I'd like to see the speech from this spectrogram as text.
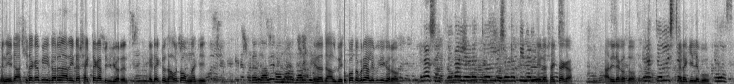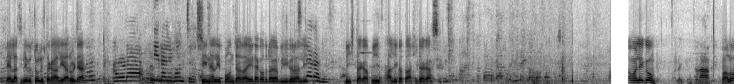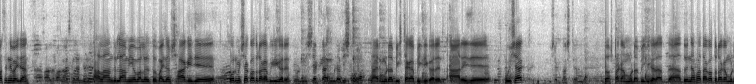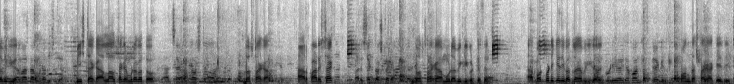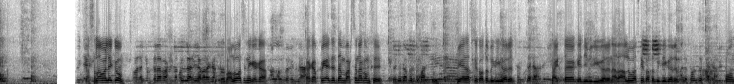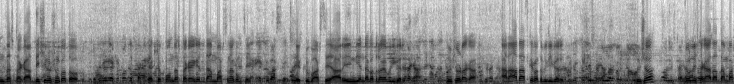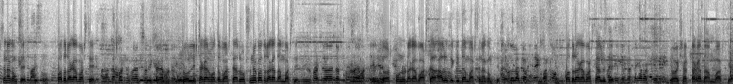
মানে এটা আশি টাকা বিক্রি করেন আর এটা ষাট টাকা বিক্রি করেন। এটা একটু ঝাল কম নাকি? এটা জাল বেশি। ঝাল বেশি কত করে আলু বিক্রি করো? এটা ষাট টাকা। আলি আর এটা কত? এটা কি লেবু? এলাচি। লেবু চল্লিশ টাকা হালি। আর ওইটা? তিন আলি পঞ্চাশ। আর এটা কত টাকা বিক্রি করে হালি? বিশ টাকা পিস। হালি কত? আশি টাকা। আসসালামু আলাইকুম। ভালো আছেন ভাইজান? হ্যাঁ? আলহামদুলিল্লাহ। আমিও ভালো। তো ভাইজান শাক এই যে কর্মী শাক কত টাকা বিক্রি করেন? চার মুঠা বিশ টাকা। বিক্রি করেন। আর এই যে পুঁই শাক? দশ টাকা মুঠা বিক্রি করে আর দইনা পাতা কত টাকা মুঠা বিক্রি মুঠা বিশ টাকা। আর লাল শাকের মুঠা কত? দশ টাকা। আর পাটের শাক? দশ টাকা। দশ টাকা মুঠা বিক্রি করতেছেন। আর বটবটি কেজি কত টাকা বিক্রি করেন? পঞ্চাশ টাকা কেজি। আসসালামু আলাইকুম। ভালো আছে নাকি কাকা? কাকা পেঁয়াজের দাম বাড়ছে না কমছে? পেঁয়াজ আজকে কত বিক্রি করেন? ষাট টাকা। কেজি বিক্রি করেন। আর আলু আজকে কত বিক্রি করেন? পঞ্চাশ টাকা। আর দেশি রসুন কত? একশো পঞ্চাশ টাকা। এর দাম বাড়ছে না কমছে? একটু বাড়ছে। আর ইন্ডিয়ানটা কত টাকা বিক্রি করে দুশো টাকা। আর আদা আজকে কত বিক্রি করে দুশো? চল্লিশ টাকা। আদার দাম বাড়ছে না কমছে? কত টাকা বাড়ছে? চল্লিশ টাকার মতো। বাড়ছে। আর রসুনে কত টাকা দাম বাড়ছে। দশ পনেরো টাকা বাড়ছে। আর আলুতে কি দাম বাড়ছে না কমছে। কত টাকা বাড়ছে আলুতে ছয় ষাট টাকা দাম বাড়ছে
